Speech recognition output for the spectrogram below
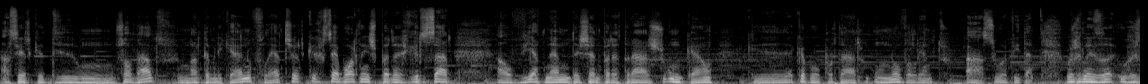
acerca de um soldado norte-americano, Fletcher, que recebe ordens para regressar ao Vietnã, deixando para trás um cão que acabou por dar um novo alento à sua vida. Os, realiza- os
